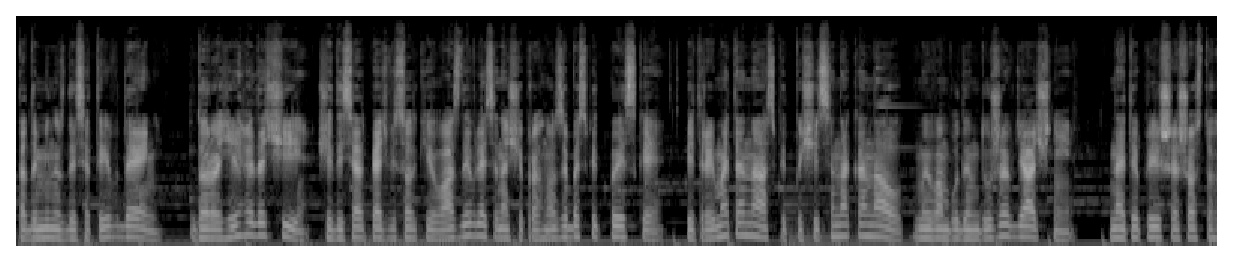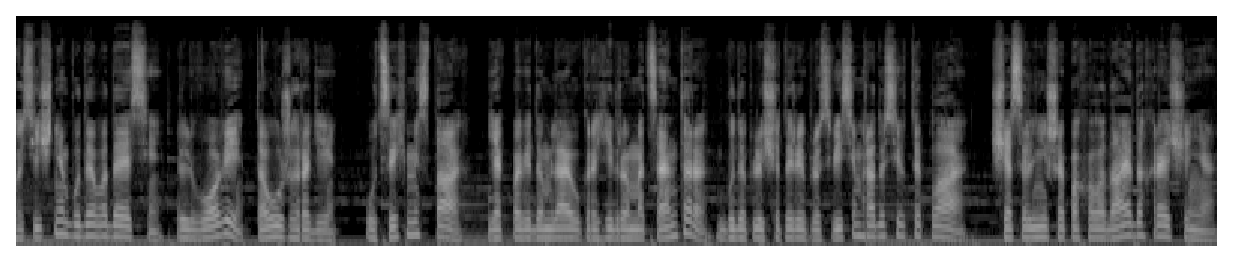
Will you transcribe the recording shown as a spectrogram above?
та до мінус 10 вдень. Дорогі глядачі, 65% вас дивляться наші прогнози без підписки. Підтримайте нас, підпишіться на канал, ми вам будемо дуже вдячні. Найтепліше 6 січня буде в Одесі, Львові та Ужгороді. У цих містах, як повідомляє Укргідрометцентр, буде плюс 4 плюс 8 градусів тепла. Ще сильніше похолодає до хрещення.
